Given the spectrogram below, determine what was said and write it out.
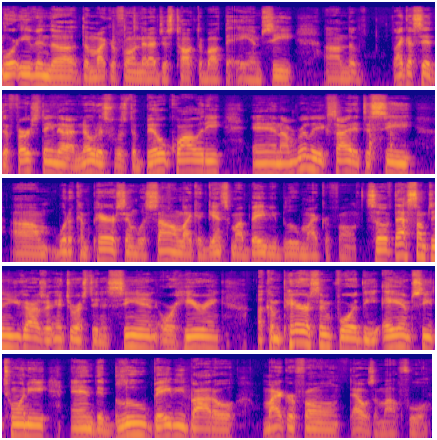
or even the the microphone that I just talked about, the AMC. Um, the like I said, the first thing that I noticed was the build quality, and I'm really excited to see um, what a comparison would sound like against my baby blue microphone. So if that's something you guys are interested in seeing or hearing, a comparison for the AMC 20 and the blue baby bottle microphone, that was a mouthful.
